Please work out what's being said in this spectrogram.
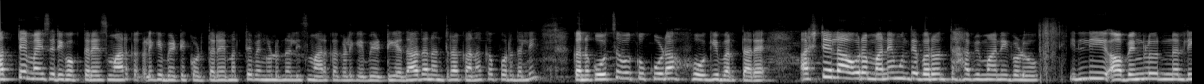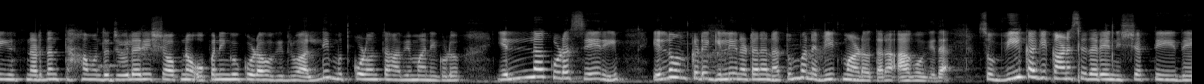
ಮತ್ತೆ ಮೈಸೂರಿಗೆ ಹೋಗ್ತಾರೆ, ಸ್ಮಾರಕಗಳಿಗೆ ಭೇಟಿ ಕೊಡ್ತಾರೆ, ಮತ್ತೆ ಬೆಂಗಳೂರಿನಲ್ಲಿ ಸ್ಮಾರಕಗಳಿಗೆ ಭೇಟಿ, ಅದಾದ ನಂತರ ಕನಕಪುರದಲ್ಲಿ ಕನಕೋತ್ಸವಕ್ಕೂ ಕೂಡ ಹೋಗಿ ಬರ್ತಾರೆ. ಅಷ್ಟೇ ಅಲ್ಲ ಅವರ ಮನೆ ಮುಂದೆ ಬರುವಂತಹ ಅಭಿಮಾನಿಗಳು, ಇಲ್ಲಿ ಬೆಂಗಳೂರಿನಲ್ಲಿ ನಡೆದಂತಹ ಒಂದು ಜ್ಯುವೆಲರಿ ಶಾಪ್ನ ಓಪನಿಂಗು ಕೂಡ ಹೋಗಿದ್ರು, ಅಲ್ಲಿ ಮುತ್ಕೊಳ್ಳುವಂತಹ ಅಭಿಮಾನಿಗಳು, ಎಲ್ಲ ಕೂಡ ಸೇರಿ, ಎಲ್ಲೋ ಒಂದು ಕಡೆ ಗಿಲ್ಲಿ ನಟನನ್ನು ತುಂಬಾ ವೀಕ್ ಮಾಡೋ ಥರ ಆಗೋಗಿದೆ. ಸೊ ವೀಕಾಗಿ ಕಾಣಿಸ್ತಿದ್ದಾರೆ ನಿಶಕ್ತಿ ಇದೆ,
